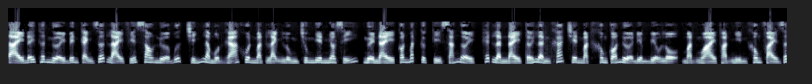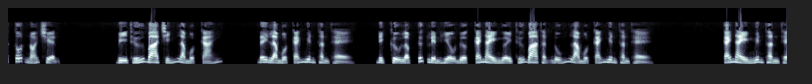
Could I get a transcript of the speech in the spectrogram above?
Tại đây thân người bên cạnh rớt lại phía sau nửa bước chính là một gã khuôn mặt lạnh lùng trung niên nho sĩ, người này con mắt cực kỳ sáng ngời, hết lần này tới lần khác trên mặt không có nửa điểm biểu lộ, mặt ngoài thoạt nhìn không phải rất tốt nói chuyện. Vị thứ ba chính là một cái. Đây là một cái nguyên thần thể. Địch cửu lập tức liền hiểu được cái này người thứ ba thật đúng là một cái nguyên thần thể. Cái này nguyên thần thể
